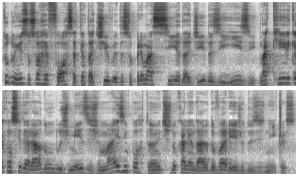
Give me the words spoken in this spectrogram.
Tudo isso só reforça a tentativa da supremacia da Adidas e Yeezy naquele que é considerado um dos meses mais importantes no calendário do varejo dos sneakers.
